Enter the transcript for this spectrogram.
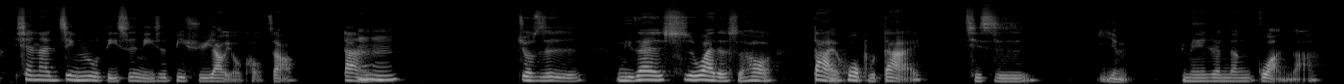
现在进入迪士尼是必须要有口罩，但就是你在室外的时候戴或不戴，其实也没人能管啦。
